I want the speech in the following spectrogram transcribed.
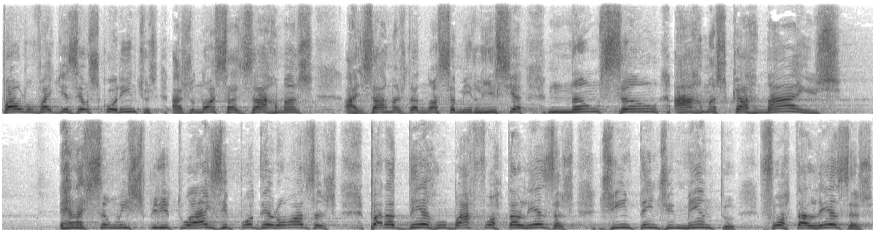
Paulo vai dizer aos Coríntios: as nossas armas, as armas da nossa milícia, não são armas carnais. Elas são espirituais e poderosas para derrubar fortalezas de entendimento, fortalezas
